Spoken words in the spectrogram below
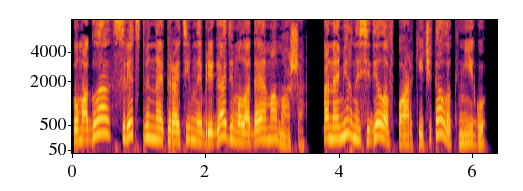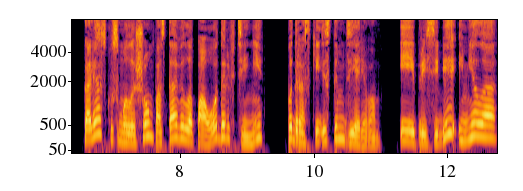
Помогла следственно-оперативной бригаде молодая мамаша. Она мирно сидела в парке, читала книгу. Коляску с малышом поставила поодаль в тени под раскидистым деревом и при себе имела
